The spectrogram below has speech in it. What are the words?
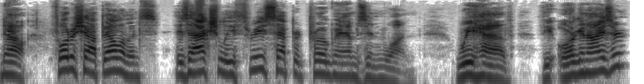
Now, Photoshop Elements is actually three separate programs in one. We have the organizer,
